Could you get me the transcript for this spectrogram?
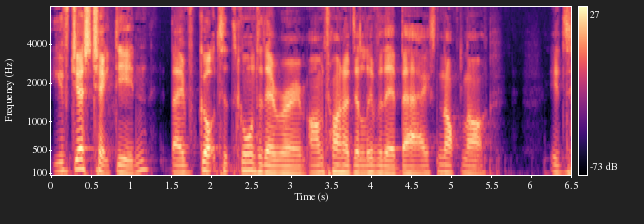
you've just checked in, they've got to gone to their room. I'm trying to deliver their bags. Knock knock. It's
